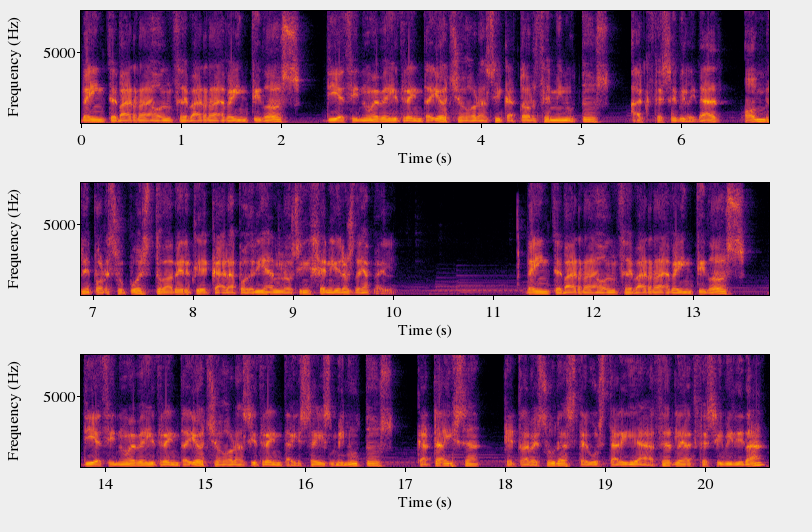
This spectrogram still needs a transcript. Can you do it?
20 barra 11 barra 22, 19 y 38 horas y 14 minutos, accesibilidad, hombre por supuesto a ver qué cara podrían los ingenieros de Apple. 20 barra 11 barra 22, 19 y 38 horas y 36 minutos, Kataisa, ¿qué travesuras te gustaría hacerle accesibilidad?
